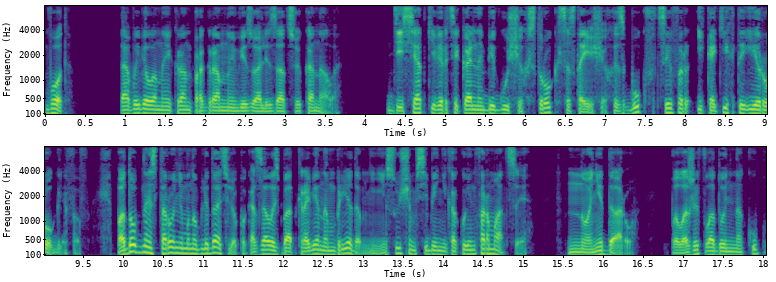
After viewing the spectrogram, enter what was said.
«Вот». Та вывела на экран программную визуализацию канала. Десятки вертикально бегущих строк, состоящих из букв, цифр и каких-то иероглифов. Подобное стороннему наблюдателю показалось бы откровенным бредом, не несущим в себе никакой информации. Но не дару. Положив ладонь на куб,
